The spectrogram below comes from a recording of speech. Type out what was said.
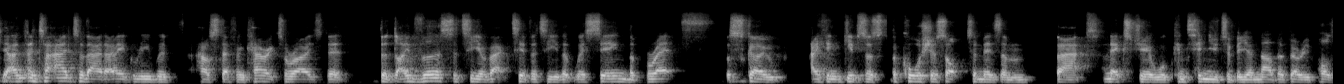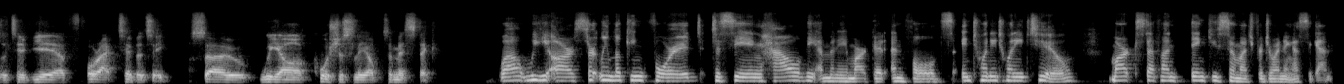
Yeah, and, and, to add to that, I agree with how Stephan characterized it. The diversity of activity that we're seeing, the breadth, the scope, I think gives us the cautious optimism that next year will continue to be another very positive year for activity. So we are cautiously optimistic. Well, we are certainly looking forward to seeing how the M&A market unfolds in 2022. Mark, Stephan, thank you so much for joining us again.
